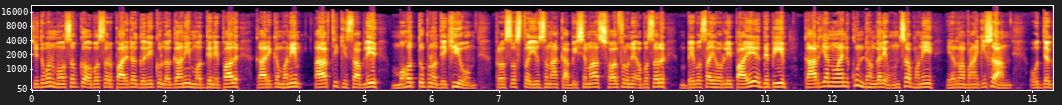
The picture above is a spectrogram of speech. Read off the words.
चितवन महोत्सवको अवसर पारेर गरिएको लगानी मध्य नेपाल कार्यक्रम भने आर्थिक हिसाबले महत्त्वपूर्ण देखियो प्रशस्त योजनाका विषयमा छलफल हुने अवसर व्यवसायीहरूले पाए यद्यपि कार्यान्वयन कुन ढङ्गले हुन्छ भने हेर्न बाँकी छ। उद्योग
